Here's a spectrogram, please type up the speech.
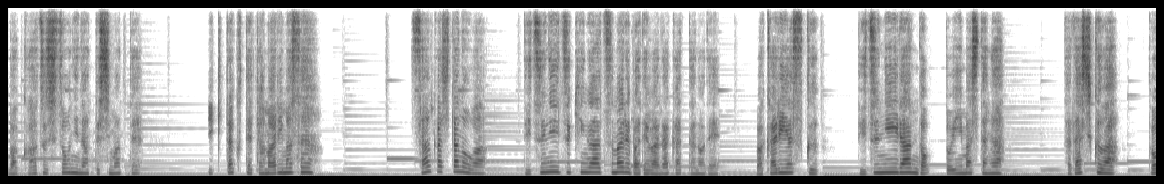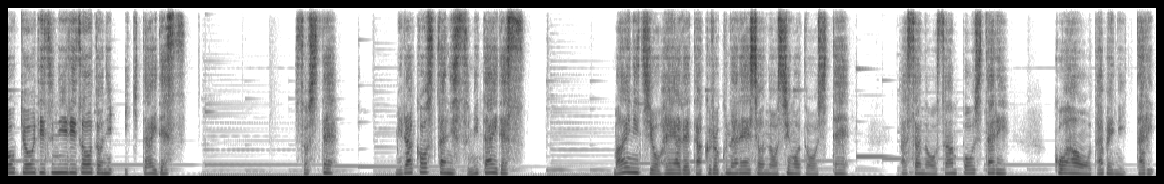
爆発しそうになってしまって行きたくてたまりません。参加したのはディズニー好きが集まる場ではなかったのでわかりやすくディズニーランドと言いましたが正しくは東京ディズニーリゾートに行きたいです。そして、ミラコスタに住みたいです。毎日お部屋で卓録ナレーションのお仕事をして、朝のお散歩をしたり、ご飯を食べに行ったり、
